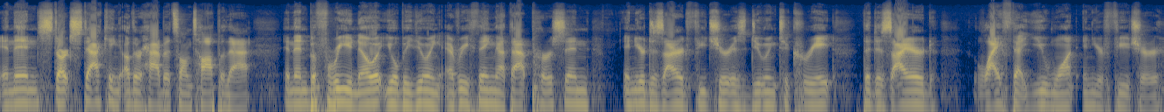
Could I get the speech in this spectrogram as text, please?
and then start stacking other habits on top of that. And then before you know it, you'll be doing everything that that person in your desired future is doing to create the desired life that you want in your future.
